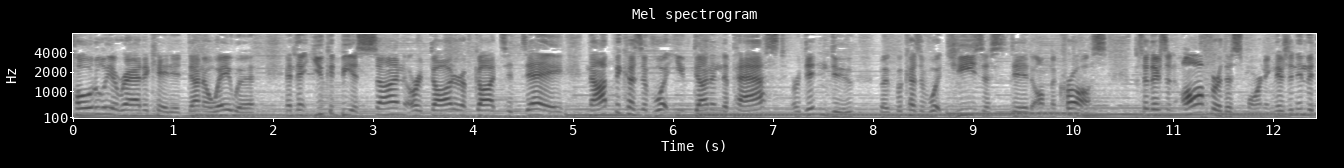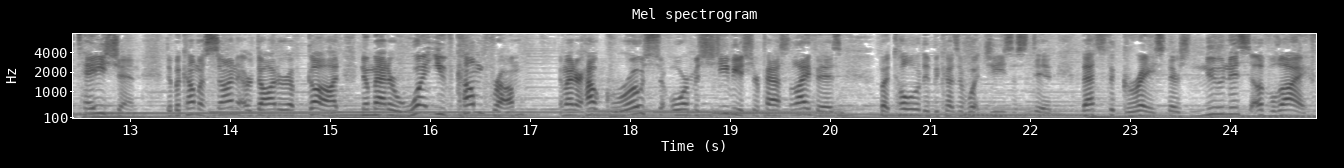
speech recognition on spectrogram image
totally eradicated, done away with, and that you could be a son or daughter of God today, not because of what you've done in the past or didn't do, but because of what Jesus did on the cross. So there's an offer this morning. There's an invitation to become a son or daughter of God, no matter what you've come from, no matter how gross or mischievous your past life is, but totally because of what Jesus did. That's the grace. There's newness of life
